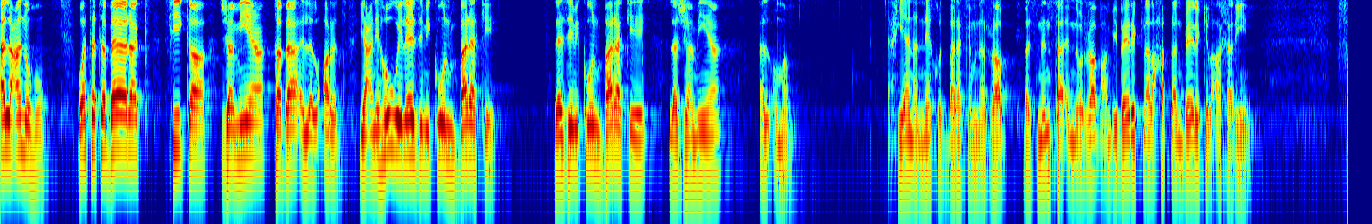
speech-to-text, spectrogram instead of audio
ألعنه وتتبارك فيك جميع قبائل الأرض. يعني هو لازم يكون بركة لازم يكون بركة لجميع الأمم. أحيانا ناخذ بركة من الرب بس ننسى إنه الرب عم بيباركنا لحتى نبارك الآخرين. ف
